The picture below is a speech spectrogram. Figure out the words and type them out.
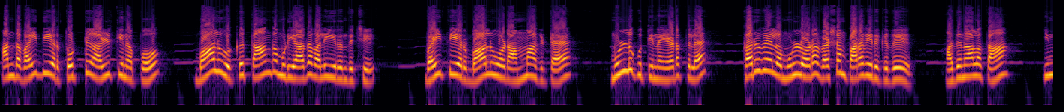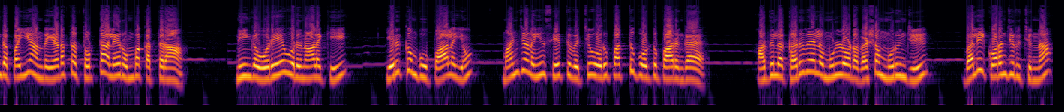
அந்த வைத்தியர் தொட்டு அழுத்தினப்போ பாலுவுக்கு தாங்க முடியாத வலி இருந்துச்சு. வைத்தியர் பாலுவோட அம்மா கிட்ட முள்ளு குத்தின இடத்துல கருவேல முள்ளோட விஷம் பரவி இருக்குது அதனால தான் இந்த பையன் அந்த இடத்த தொட்டாலே ரொம்ப கத்துறான். நீங்க ஒரே ஒரு நாளைக்கு எருக்கம்பூ பாலையும் மஞ்சளையும் சேர்த்து வச்சு ஒரு பத்து போட்டு பாருங்க. அதுல கருவேல முள்ளோட விஷம் முறிஞ்சு வலி குறைஞ்சிருச்சுன்னா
